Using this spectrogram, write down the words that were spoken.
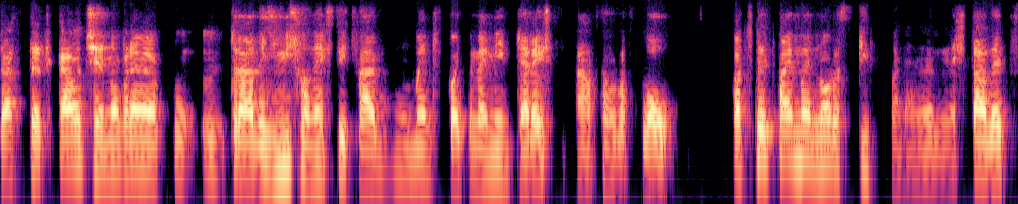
да, е такава, че едно време, ако трябва да измисля нещо, и това е момент, в който ме ми е интересно, там съм в флоу. Обаче след това има едно разписване на неща, дето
